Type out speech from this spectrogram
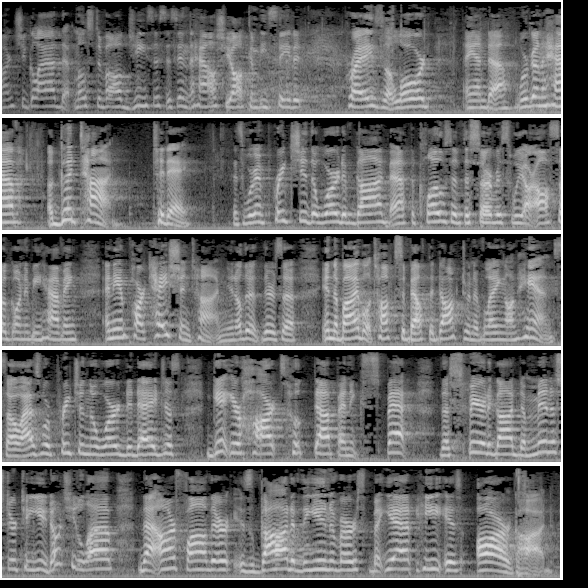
Aren't you glad that most of all Jesus is in the house? Y'all can be seated. Praise the Lord. And uh, we're going to have a good time today because we're going to preach you the Word of God. But at the close of the service, we are also going to be having an impartation time. You know, there, there's a, in the Bible, it talks about the doctrine of laying on hands. So as we're preaching the Word today, just get your hearts hooked up and expect the Spirit of God to minister to you. Don't you love that our Father is God of the universe, but yet He is our God?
